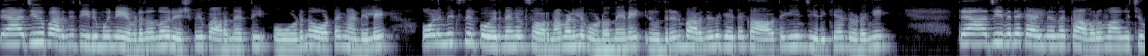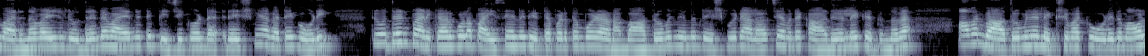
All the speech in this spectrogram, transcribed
രാജീവ് പറഞ്ഞു തിരുമുന്നേ എവിടെ നിന്നോ രശ്മി പറഞ്ഞെത്തി. ഓടുന്ന ഓട്ടം കണ്ടില്ലേ? ഒളിമ്പിക്സിൽ പോയിരുന്നെങ്കിൽ സ്വർണ മെഡൽ കൊണ്ടുവന്നേനെ. രുദ്രൻ പറഞ്ഞത് കേട്ട് കാർത്തികയും ചിരിക്കാൻ തുടങ്ങി. രാജീവിന്റെ കയ്യിൽ നിന്ന് കവറും വാങ്ങിച്ചു വരുന്ന വഴിയിൽ രുദ്രന്റെ വയറിനിട്ട് പിച്ചിക്കൊണ്ട് രശ്മി അകത്തേക്ക് ഓടി. രുദ്രൻ പണിക്കാർക്കുള്ള പൈസ എന്നെ തിട്ടപ്പെടുത്തുമ്പോഴാണ് ബാത്റൂമിൽ നിന്നും രശ്മിയുടെ അലർച്ച അവന്റെ കാതുകളിലേക്ക് എത്തുന്നത്. അവൻ ബാത്റൂമിനെ ലക്ഷ്യമാക്കി ഓടിയതും അവൾ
